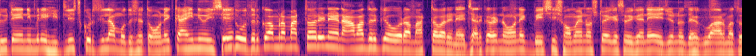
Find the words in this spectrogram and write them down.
দুইটা এনিমির হিট লিস্ট করছিলাম। ওদের সাথে অনেক কাহিনী হয়েছে কিন্তু ওদেরকেও আমরা মারতে পারি না আমাদেরকে ওরা মারতে পারে না যার কারণে অনেক বেশি সময় নষ্ট হয়ে গেছে ওইখানে। এই জন্য দেখব আর মাত্র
